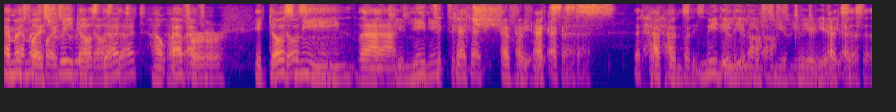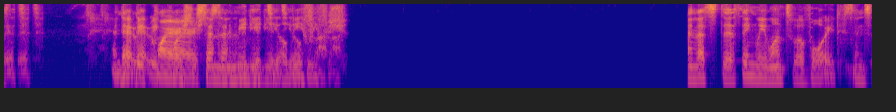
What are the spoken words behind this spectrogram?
madvise free does that. However, it does mean that you need to catch every access that happens immediately after you clearly the access bit. And that requires you send an immediate TLB flush. And that's the thing we want to avoid, since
